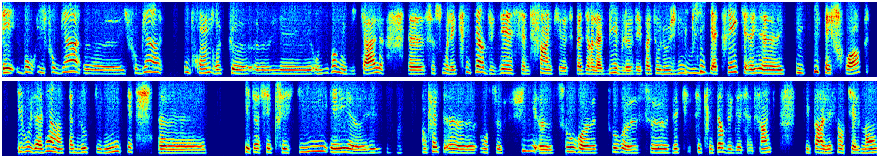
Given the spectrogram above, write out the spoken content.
Et bon, il faut bien, il faut bien comprendre que les, au niveau médical, ce sont les critères du DSM-5, c'est-à-dire la Bible des pathologies psychiatriques, qui, qui fait foi. Et vous avez un tableau clinique qui est assez précis et en fait, euh, on se fie euh, sur, euh, sur ce, ces critères du DSM-5 qui parlent essentiellement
